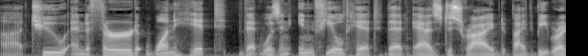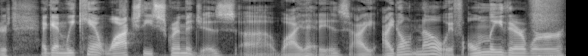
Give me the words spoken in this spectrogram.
uh, two and a third, one hit that was an infield hit that, as described by the beat writers. Again, we can't watch these scrimmages. Uh, why that is, I I don't know. If only there were.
